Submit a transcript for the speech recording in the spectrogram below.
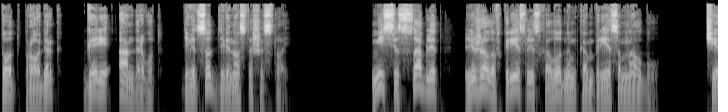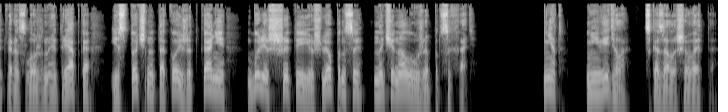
Тодд Проберг, Гэри Андервуд, 996. Миссис Саблет лежала в кресле с холодным компрессом на лбу. Четверо сложенная тряпка из точно такой же ткани были сшиты ее шлепанцы, начинала уже подсыхать. «Нет, не видела», — сказала Шеветта.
